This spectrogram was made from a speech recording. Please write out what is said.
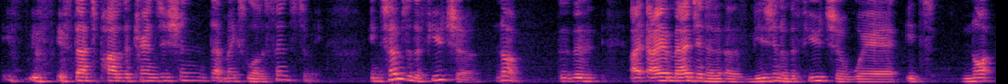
If, if, if that's part of the transition that makes a lot of sense to me. In terms of the future no. I, I imagine a, a vision of the future where it's not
